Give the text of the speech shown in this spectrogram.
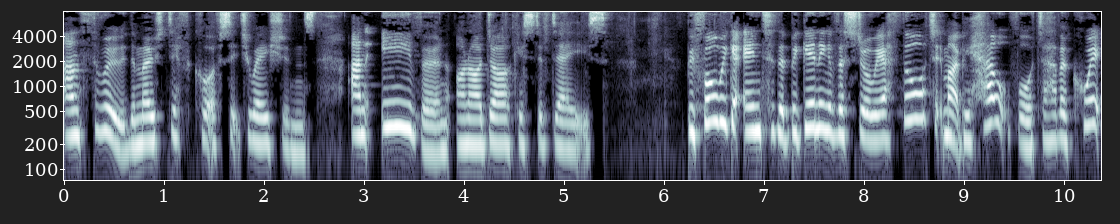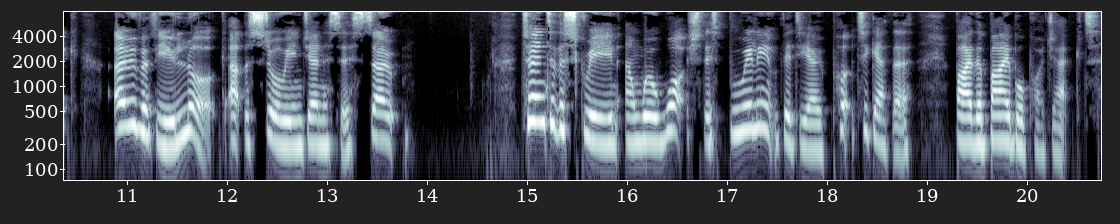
and through the most difficult of situations, and even on our darkest of days. Before we get into the beginning of the story, I thought it might be helpful to have a quick overview look at the story in Genesis. So, turn to the screen and we'll watch this brilliant video put together by the Bible Project.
